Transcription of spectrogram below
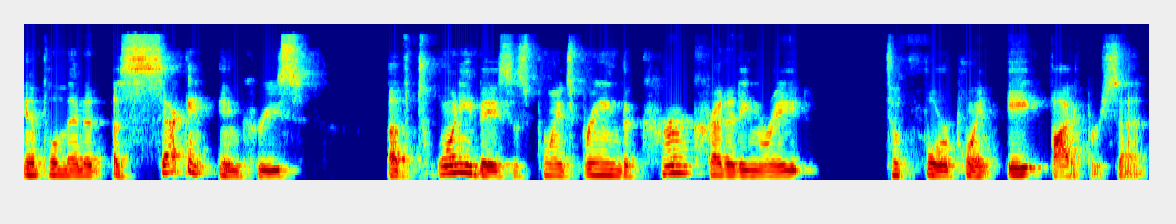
implemented a second increase of 20 basis points, bringing the current crediting rate to 4.85%.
